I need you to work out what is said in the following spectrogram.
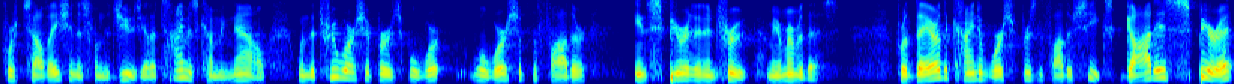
for salvation is from the Jews. Yet a time is coming now when the true worshipers will, wor- will worship the Father in spirit and in truth. I mean, remember this. For they are the kind of worshipers the Father seeks. God is spirit.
